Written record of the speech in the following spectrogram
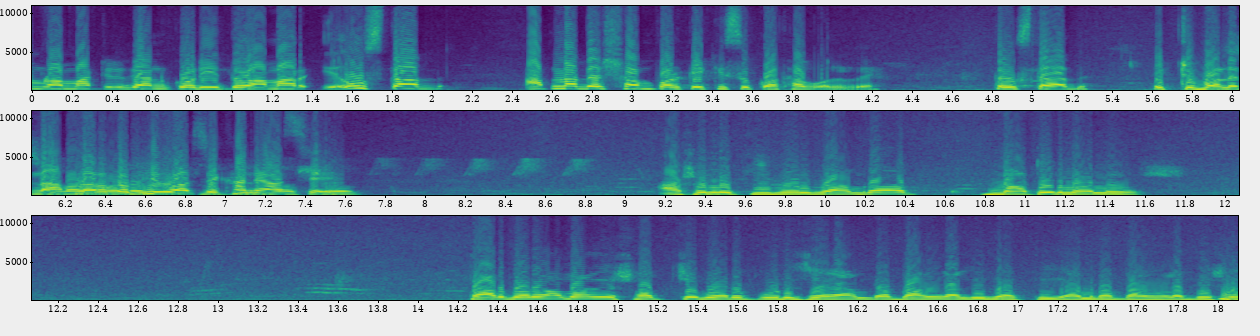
আমরা মাটির গান করি। তো আমার উস্তাদ আপনাদের সম্পর্কে কিছু কথা বলবে। তো উস্তাদ একটু বলেন আপনারা তো ভিউয়ার্স এখানে আছে। আসলে কি বলব আমরা মাটির মানুষ। তারপরে আমাদের সবচেয়ে বড় পরিচয় আমরা বাঙালি জাতি আমরা বাংলাদেশে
